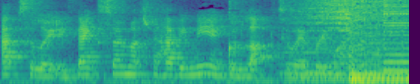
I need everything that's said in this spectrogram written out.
Absolutely. Thanks so much for having me, and good luck to everyone.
